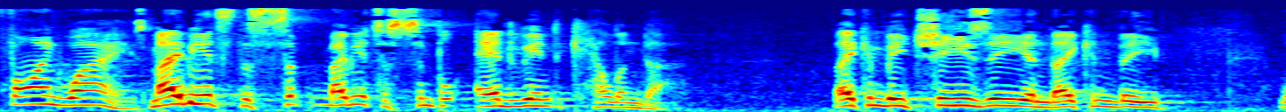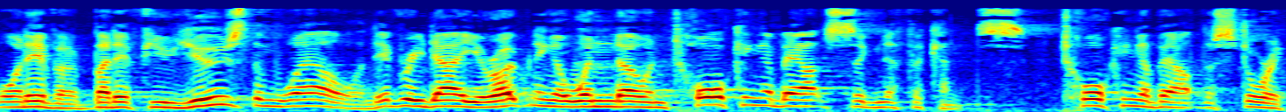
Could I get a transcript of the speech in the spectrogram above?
Find ways. Maybe it's, the, maybe it's a simple Advent calendar. They can be cheesy and they can be whatever, but if you use them well and every day you're opening a window and talking about significance, talking about the story,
